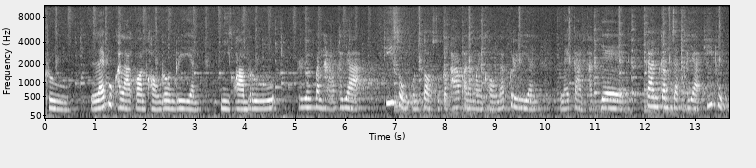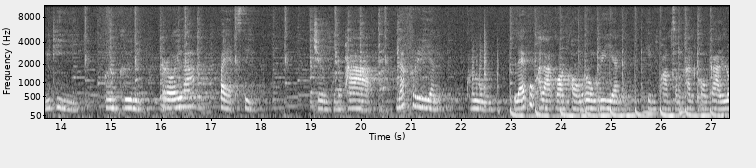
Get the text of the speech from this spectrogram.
ครูและบุคลากรของโรงเรียน มีความรู้เรื่องปัญหาขยะที่ส่งผลต่อสุขภาพอนามัยของนักเรียน และการคัดแยก การกำจัดขยะที่ถูกวิธี เพิ่มขึ้นร้อยละ 80 เชิงคุณภาพ นักเรียน ครู และบุคลากรของโรงเรียน เห็นความสำคัญของการล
